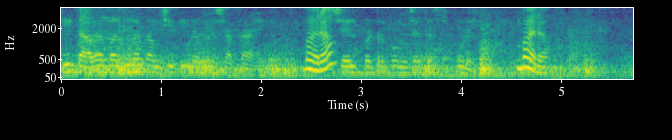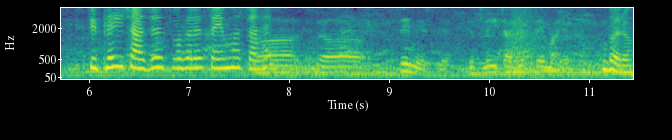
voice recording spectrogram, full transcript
की डाव्या बाजूलाच आमची ती नवीन शाखा आहे. बरं. शेल पेट्रोल पंपच्या जस्ट पुढे. बरं. तिथलेही चार्जेस वगैरे सेमच आहेत? सेम आहे तिथलेही चार्जेस सेम आहेत. बरं.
